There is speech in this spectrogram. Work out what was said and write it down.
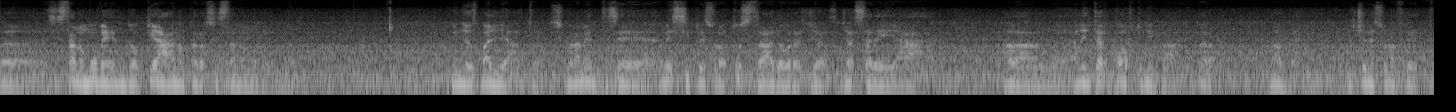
eh, si stanno muovendo piano, però si stanno muovendo. Quindi ho sbagliato, sicuramente se avessi preso l'autostrada ora già, già sarei all'interporto di Bari, però vabbè, non c'è nessuna fretta.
